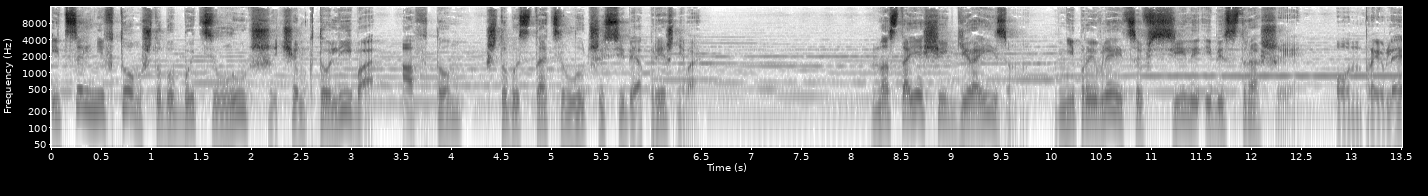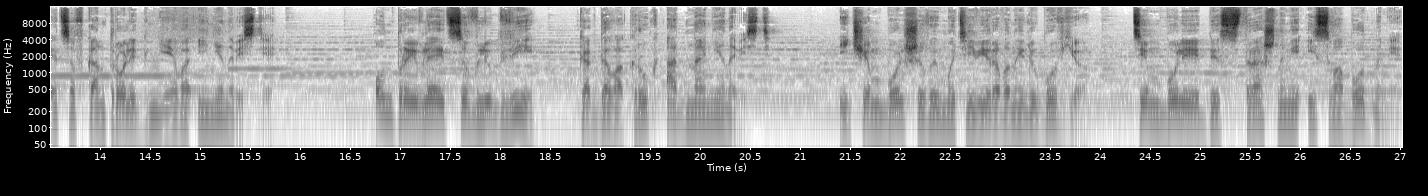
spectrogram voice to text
И цель не в том, чтобы быть лучше, чем кто-либо, а в том, чтобы стать лучше себя прежнего. Настоящий героизм – не проявляется в силе и бесстрашии. Он проявляется в контроле гнева и ненависти. Он проявляется в любви, когда вокруг одна ненависть. И чем больше вы мотивированы любовью, тем более бесстрашными и свободными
